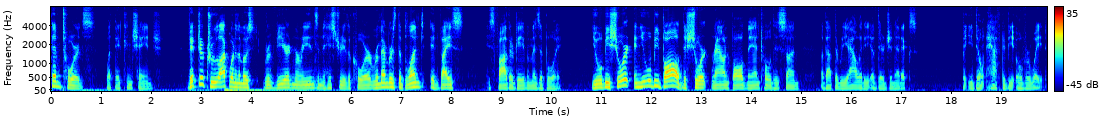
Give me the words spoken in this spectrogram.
them towards what they can change. Victor Krulak, one of the most revered Marines in the history of the Corps, remembers the blunt advice his father gave him as a boy. You will be short and you will be bald, the short, round, bald man told his son about the reality of their genetics. But you don't have to be overweight.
